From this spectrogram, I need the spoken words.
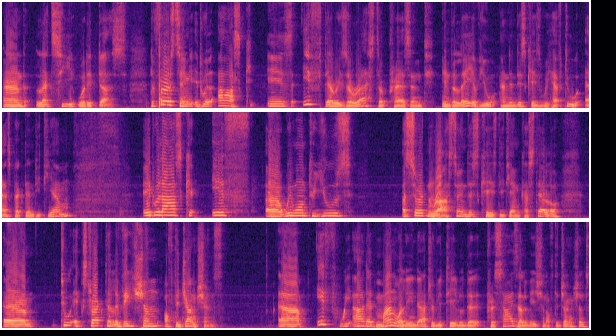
and let's see what it does. The first thing it will ask is if there is a raster present in the layer view, and in this case we have two, aspect and DTM, it will ask if uh, we want to use a certain raster, in this case DTM Castello, um, to extract elevation of the junctions. Uh, if we added manually in the attribute table the precise elevation of the junctions,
